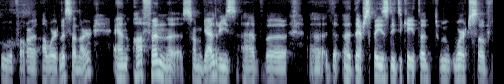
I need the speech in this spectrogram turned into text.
to for uh, our listener, and often uh, some galleries have the, their space dedicated to works of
